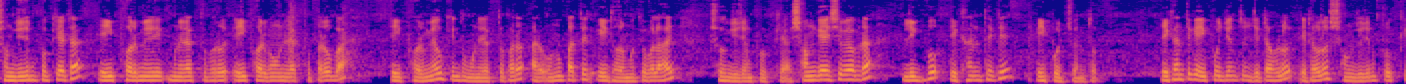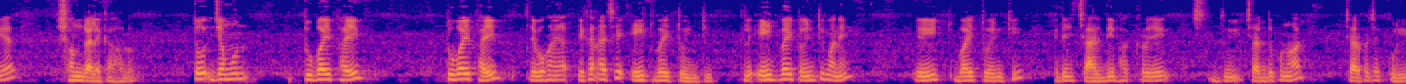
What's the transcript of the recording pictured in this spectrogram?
সংযোজন প্রক্রিয়াটা এই ফর্মে মনে রাখতে পারো, এই ফর্মে মনে রাখতে পারো বা এই ফর্মেও কিন্তু মনে রাখতে পারো। আর অনুপাতের এই ধর্মকে বলা হয় সংযোজন প্রক্রিয়া। সংজ্ঞা হিসেবে আমরা লিখব এখান থেকে এই পর্যন্ত। এখান থেকে এই পর্যন্ত যেটা হলো, এটা হলো সংযোজন প্রক্রিয়ার সংজ্ঞা লেখা হলো। তো যেমন two by five two by five এবং এখানে- আছে এইট বাই টোয়েন্টি তাহলে এইট বাই টোয়েন্টি মানে এইট বাই টোয়েন্টি এটা যে চার দিয়ে ভাগ করা যায়, দুই, চার দুগুণ আট, চার পাঁচা কুড়ি।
